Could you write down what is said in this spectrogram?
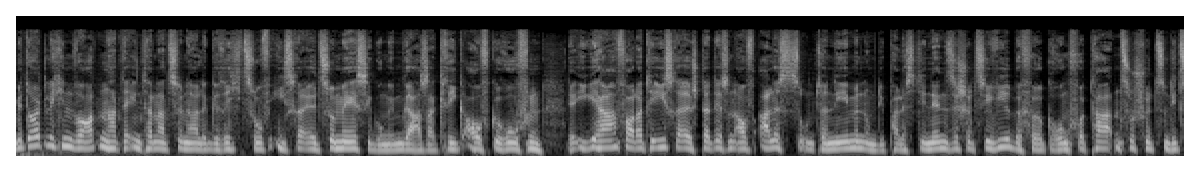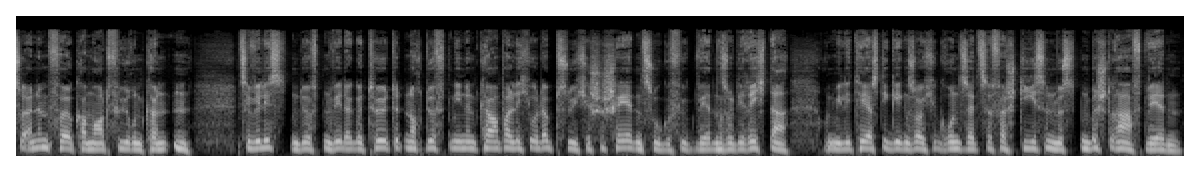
Mit deutlichen Worten hat der Internationale Gerichtshof Israel zur Mäßigung im Gazakrieg aufgerufen. Der IGH forderte Israel stattdessen auf, alles zu unternehmen, um die palästinensische Zivilbevölkerung vor Taten zu schützen, die zu einem Völkermord führen könnten. Zivilisten dürften weder getötet noch dürften ihnen körperliche oder psychische Schäden zugefügt werden, so die Richter. Und Militärs, die gegen solche Grundsätze verstießen, müssten bestraft werden.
